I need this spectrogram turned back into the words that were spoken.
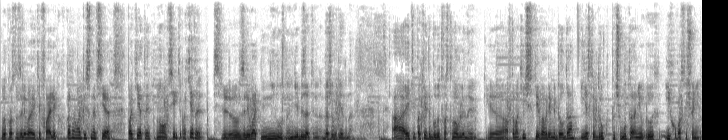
Вы просто заливаете файлик, в котором описаны все пакеты, но все эти пакеты заливать не нужно, не обязательно, даже вредно а эти пакеты будут восстановлены э, автоматически во время билда, если вдруг почему-то они, их, их у вас еще нет.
